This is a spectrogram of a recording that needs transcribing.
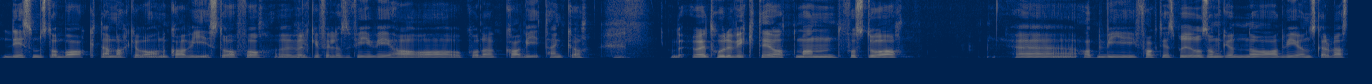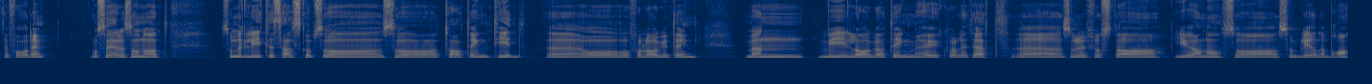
de som står bak den merkevaren, og hva vi står for, eh, hvilken filosofi vi har, og, og hvordan, hva vi tenker. Mm. Og jeg tror det er viktig at man forstår eh, at vi faktisk bryr oss om kundene, og at vi ønsker det beste for dem. Og så er det sånn at som et lite selskap så, så tar ting tid eh, å, å få laget ting. Men vi lager ting med høy kvalitet. Eh, så når vi først da gjør noe, så, så blir det bra.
